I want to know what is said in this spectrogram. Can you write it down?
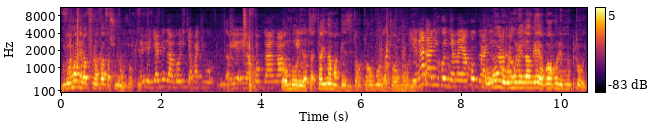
buli omu agenda kufunako akasumuluzo ke ebyo jabigamba oli kyapatiwo yakoganga tombuulira ta- talina magezi to- tombuulira tombuulira yena taliiko nyama obwongo bumulinga ngaeyagwako ne muttooyi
